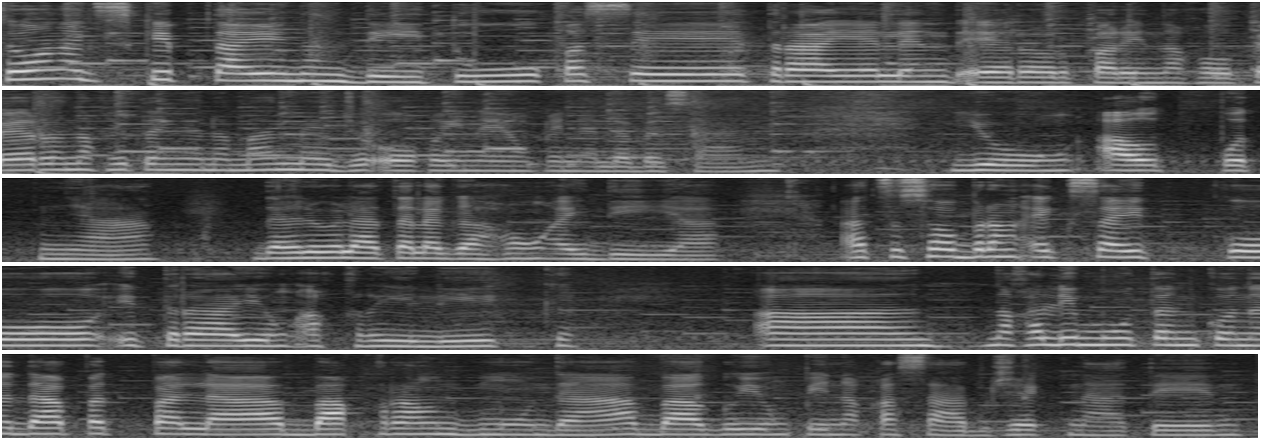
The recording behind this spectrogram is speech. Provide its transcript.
So, nag-skip tayo ng day 2 kasi trial and error pa rin ako. Pero nakita nyo naman, medyo okay na yung kinalabasan, yung output niya, dahil wala talaga akong idea. At sa sobrang excite ko, itry yung acrylic, uh, nakalimutan ko na dapat pala background muna bago yung pinaka-subject natin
